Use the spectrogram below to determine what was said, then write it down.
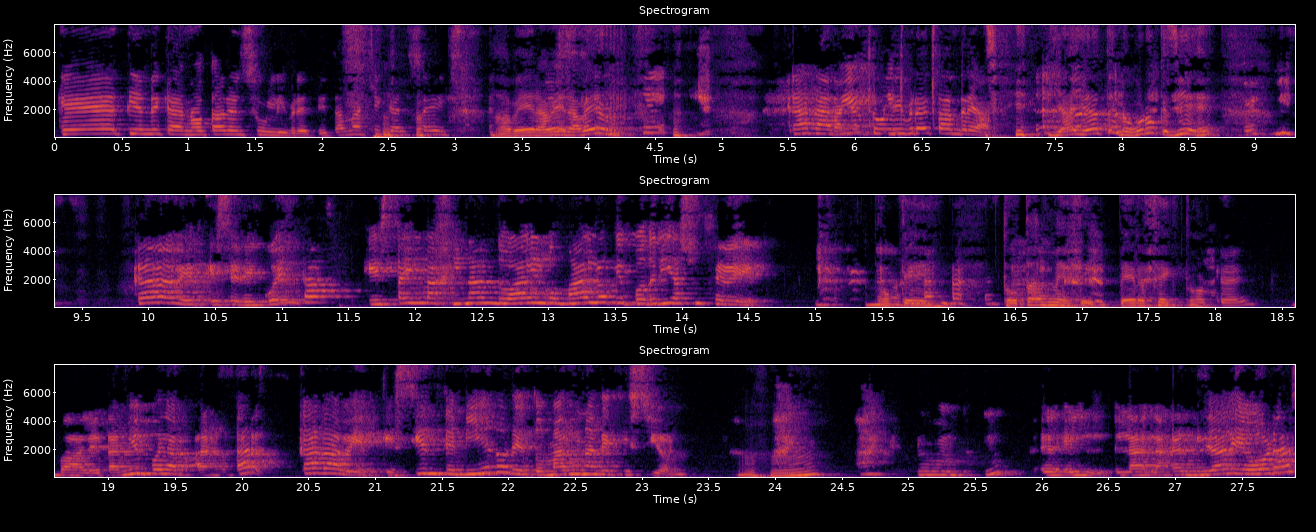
¿Qué tiene que anotar en su libretita mágica el 6? A ver, a ver, a ver. Cada vez tu libreta, Andrea. ya, ya te lo juro que sí, ¿eh? Cada vez que se dé cuenta que está imaginando algo malo que podría suceder. Ok, totalmente, perfecto. Okay. Vale, también puede anotar cada vez que siente miedo de tomar una decisión. ay, la, cantidad de horas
